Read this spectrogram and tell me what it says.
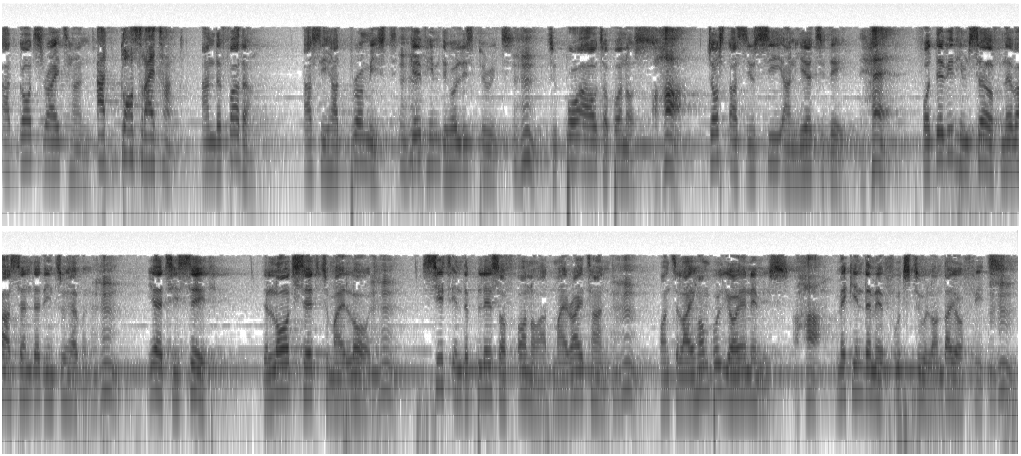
At God's right hand. At God's right hand. And the Father, as he had promised, Mhm. gave him the Holy Spirit Mhm. to pour out upon us, Aha. just as you see and hear today. For David himself never ascended into heaven. Mhm. Yet he said, The Lord said to my Lord, Mhm. Sit in the place of honor at my right hand Mhm. until I humble your enemies, Aha. making them a footstool under your feet. Mhm.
